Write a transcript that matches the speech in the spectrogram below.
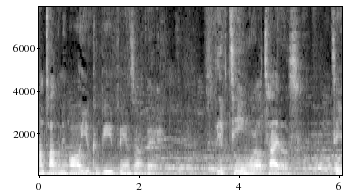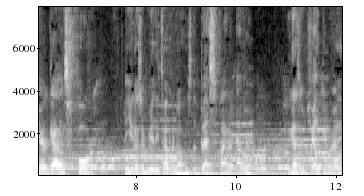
I'm talking to all you Khabib fans out there. 15 world titles to your guys' four. And you guys are really talking about who's the best fighter ever? You guys are joking, right?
